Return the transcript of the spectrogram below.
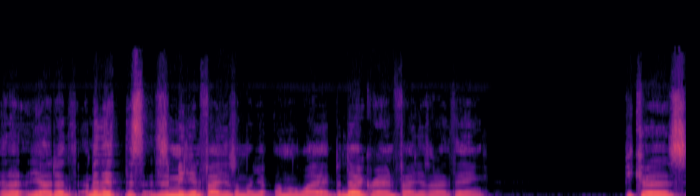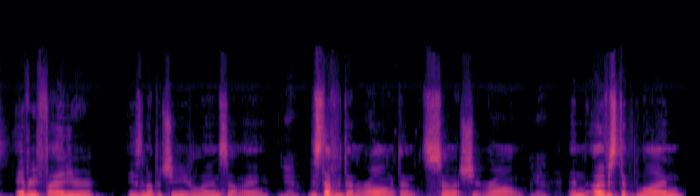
And I, yeah, I don't, I mean, there- there's, there's a million failures on the, on the way, but no grand failures, I don't think. Because every failure is an opportunity to learn something. Yeah. The stuff we've done wrong, done so much shit wrong. Yeah. And overstepped the line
